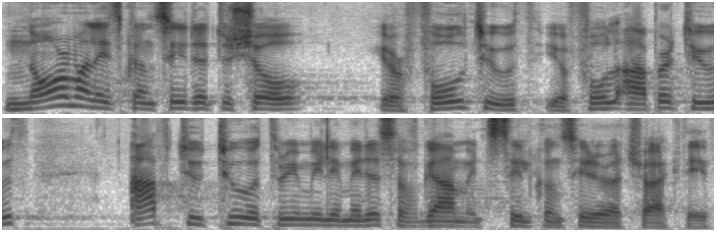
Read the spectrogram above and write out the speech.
Normal is considered to show your full tooth, your full upper tooth, up to two or three millimeters of gum, it's still considered attractive.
